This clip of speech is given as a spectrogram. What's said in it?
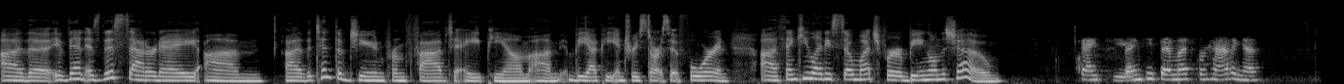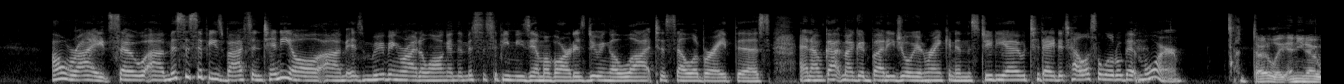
Uh, the event is this Saturday, um, uh, the 10th of June from 5 to 8 p.m. Um, VIP entry starts at 4. And uh, thank you, ladies, so much for being on the show. Thank you. Thank you so much for having us. All right. So uh, Mississippi's bicentennial um, is moving right along, and the Mississippi Museum of Art is doing a lot to celebrate this. And I've got my good buddy Julian Rankin in the studio today to tell us a little bit more. Totally. And, you know,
